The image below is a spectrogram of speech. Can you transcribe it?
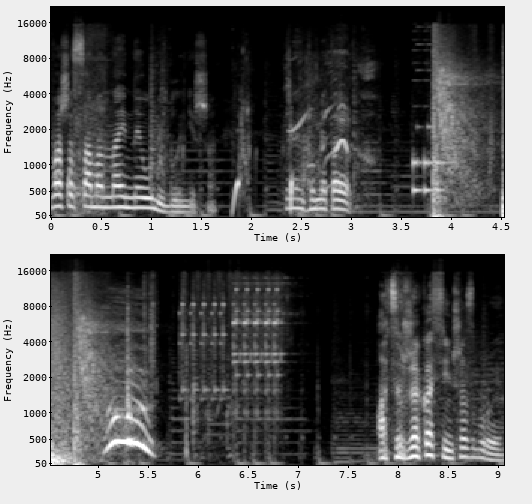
ваша сама найнеулюбленіша. Я не пам'ятаю. А це вже якась інша зброя.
